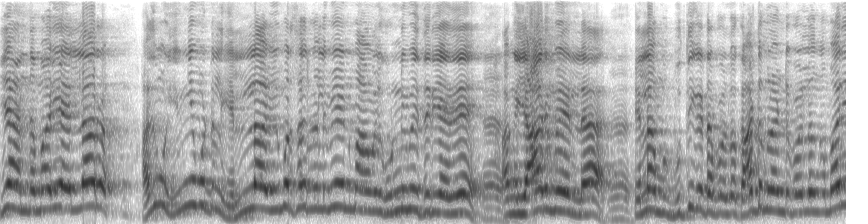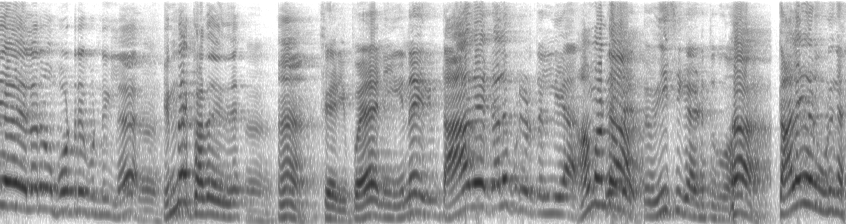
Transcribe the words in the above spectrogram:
ஏன் அந்த மாதிரியே எல்லாரும் அதுவும் இங்க மட்டும் இல்ல எல்லா விமர்சகர்களுமே நம்ம அவங்களுக்கு ஒண்ணுமே தெரியாது. அங்க யாருமே இல்ல. எல்லாம் புத்தி கட்ட போயிடும் காட்டு மிராண்டி போயிடுங்க மாதிரியே எல்லாரும் போர்ட்ரே பண்றீங்களே? என்ன கதை இது. சரி இப்ப நீங்க என்ன தாவே கால இப்படி ஒருத்தர் இல்லையா? ஆமாண்டா. விசிகா எடுத்துக்குவோம். ஆ. தலைவர் விடுங்க.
